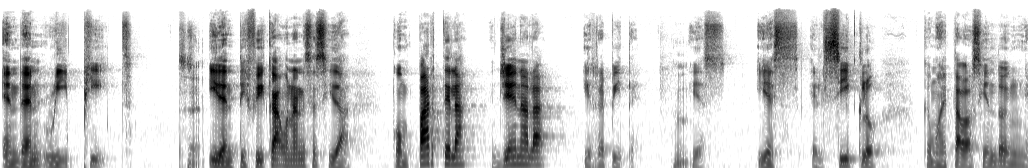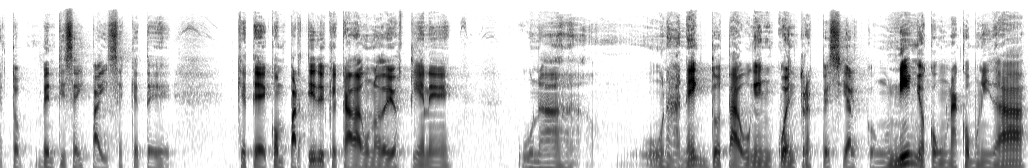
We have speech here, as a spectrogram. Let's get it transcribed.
And then repeat. Sí. Identifica una necesidad, compártela, llénala y repite. Y, es, y es el ciclo que hemos estado haciendo en estos 26 países que te, que te he compartido y que cada uno de ellos tiene una, una anécdota, un encuentro especial con un niño, con una comunidad,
